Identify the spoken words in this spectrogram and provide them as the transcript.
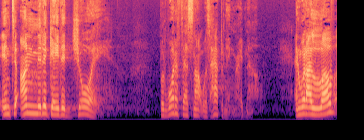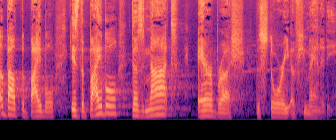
into unmitigated joy. But what if that's not what's happening right now? And what I love about the Bible is the Bible does not airbrush the story of humanity.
